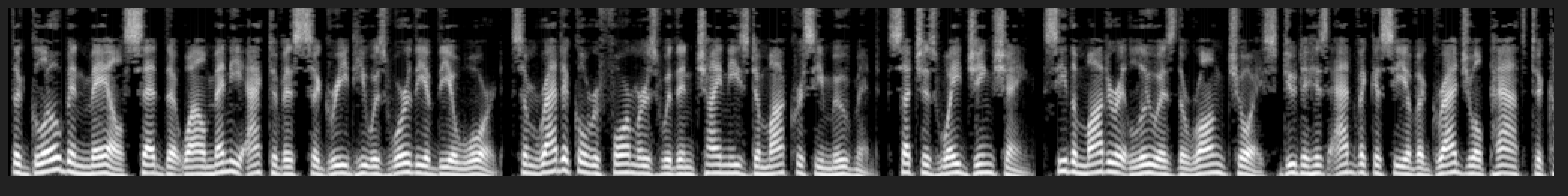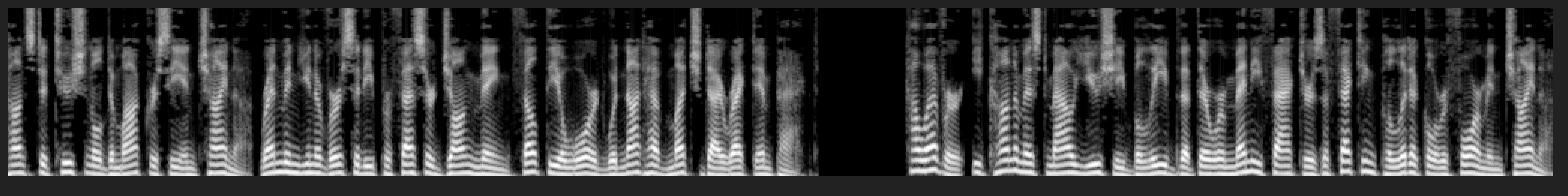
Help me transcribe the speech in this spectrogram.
The Globe and Mail said that while many activists agreed he was worthy of the award, some radical reformers within Chinese democracy movement, such as Wei Jingsheng, see the moderate Liu as the wrong choice due to his advocacy of a gradual path to constitutional democracy in China. Renmin University professor Zhang Ming felt the award would not have much direct impact. However, economist Mao Yushi believed that there were many factors affecting political reform in China.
